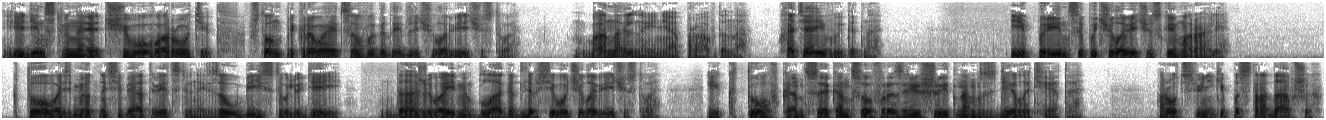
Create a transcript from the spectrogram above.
Единственное, чего воротит, что он прикрывается выгодой для человечества. Банально и неоправданно, хотя и выгодно. И принципы человеческой морали. Кто возьмет на себя ответственность за убийство людей, даже во имя блага для всего человечества? И кто, в конце концов, разрешит нам сделать это? Родственники пострадавших,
